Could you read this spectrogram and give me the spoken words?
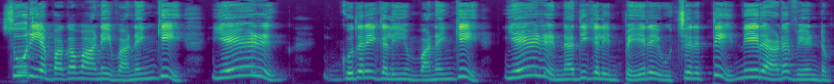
சூரிய பகவானை வணங்கி ஏழு குதிரைகளையும் வணங்கி ஏழு நதிகளின் பெயரை உச்சரித்து நீராட வேண்டும்.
